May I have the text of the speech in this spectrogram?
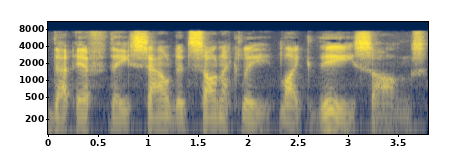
that if they sounded sonically like these songs,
